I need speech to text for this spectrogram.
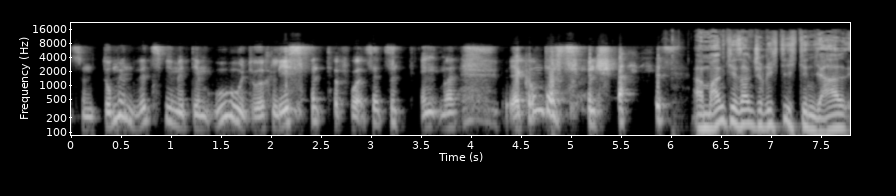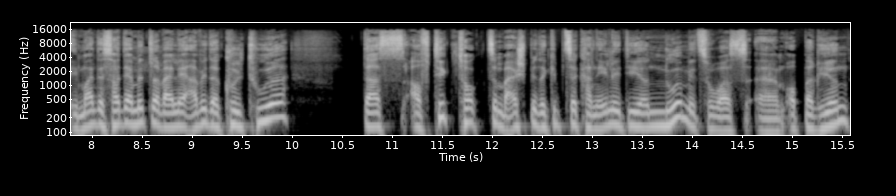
so einen dummen Witz wie mit dem Uhu durchlese und davor sitze und denke mal, wer kommt auf so einen Scheiß? Aber manche sind schon richtig genial. Ich meine, das hat ja mittlerweile auch wieder Kultur, dass auf TikTok zum Beispiel, da gibt's ja Kanäle, die ja nur mit sowas ähm, operieren,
